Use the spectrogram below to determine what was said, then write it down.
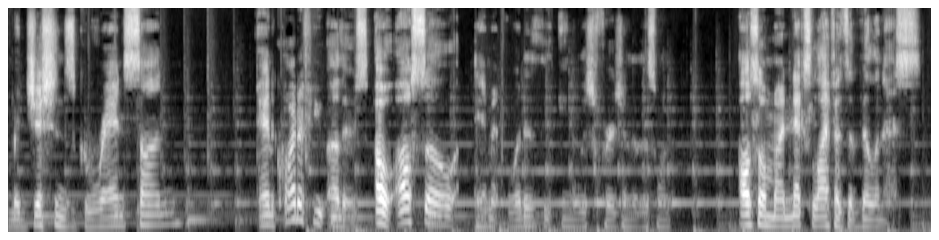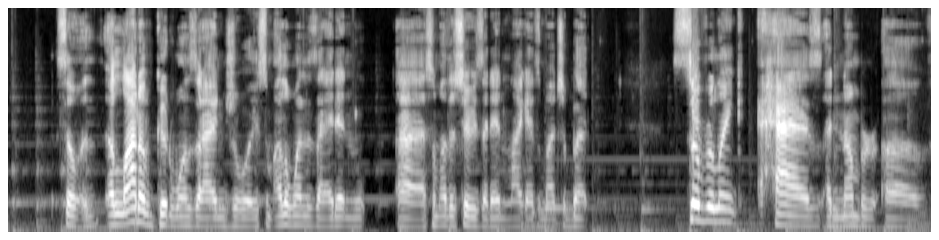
Magician's Grandson, and quite a few others. Oh, also, damn it, what is the English version of this one? Also, My Next Life as a Villainess. So, a, lot of good ones that I enjoy, some other ones that I didn't, uh, some other series I didn't like as much, but Silverlink has a number of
